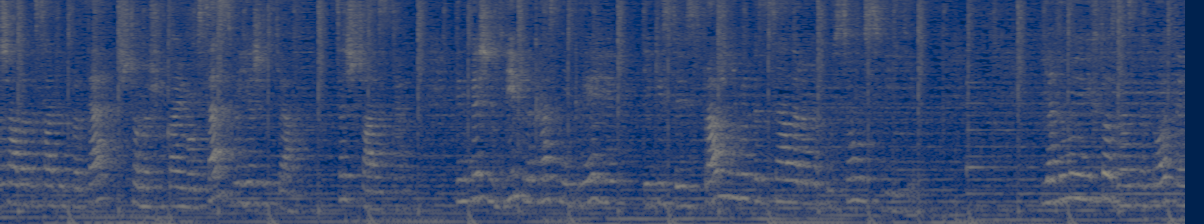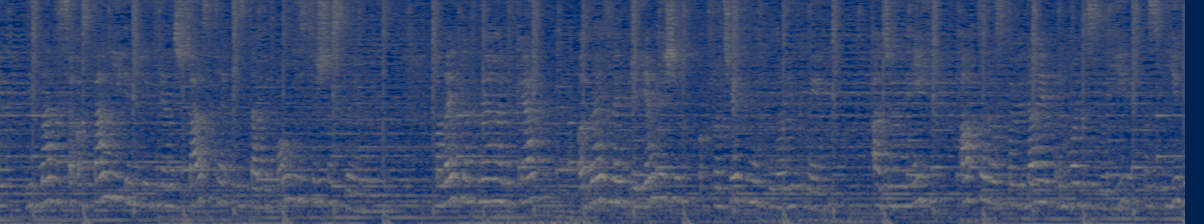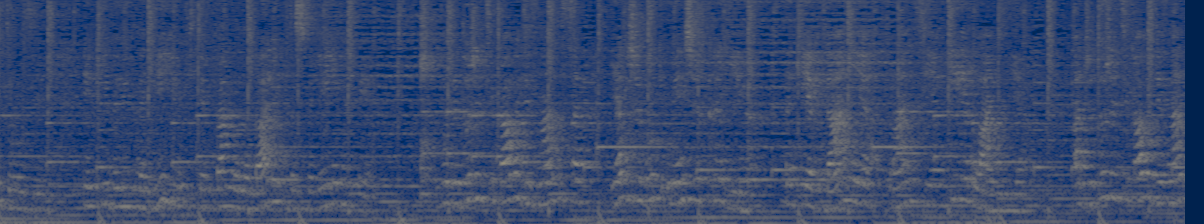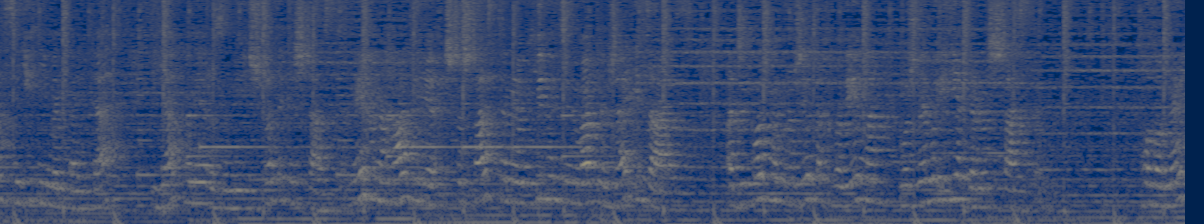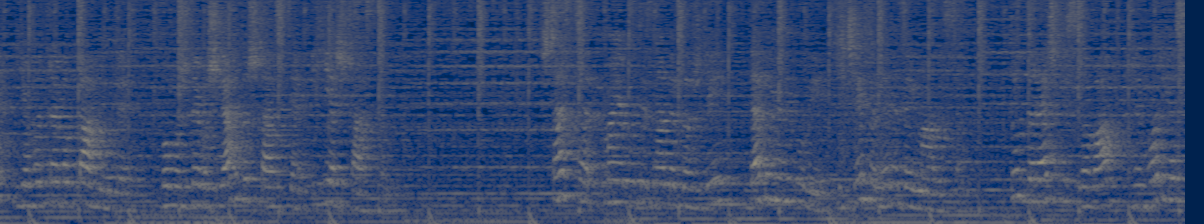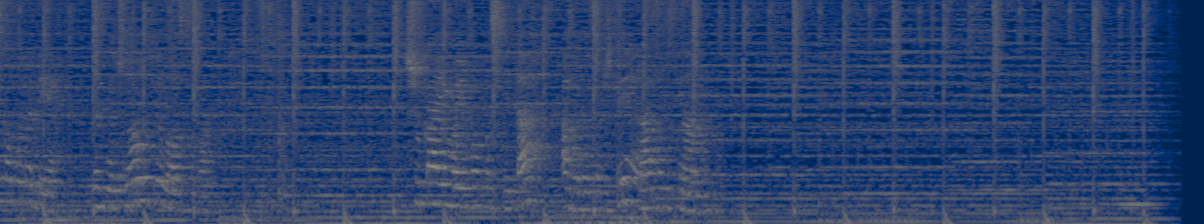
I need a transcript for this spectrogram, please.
почала писати про те, що ми шукаємо все своє життя. Це щастя. Він пише дві прекрасні книги, які стають справжніми бестселерами у всьому світі. Я думаю, ніхто з нас не проти дізнатися останній інгредієнт щастя і стати повністю щасливою. Маленька книга Люке одна із найприємніших прочитаних мною книг, пригоди своїх та своїх друзів, які дають надію йти впевнено далі до своєї мети. Буде дуже цікаво дізнатися, як живуть у інших країнах, такі як Данія, Франція і Ірландія. Адже дуже цікаво дізнатися їхній менталітет і як вони розуміють, що таке щастя. Книга нагадує, що щастя необхідно цінувати вже і зараз, адже кожна прожита хвилина, можливо, і є для нас щастям. Його треба прагнути, бо можливо шлях до щастя і є щастям. Щастя має бути з нами завжди, де би ми не були і чим би ми не займалися. Тут доречні слова Григорія Сковороди, визначного філософа. Шукаємо його по світах, а воно завжди разом.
